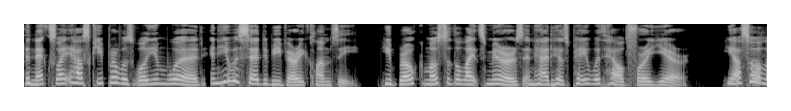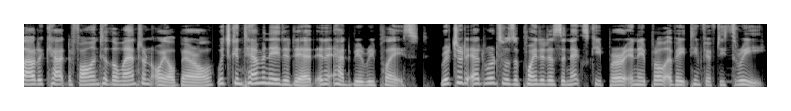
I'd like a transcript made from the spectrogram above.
The next lighthouse keeper was William Wood, and he was said to be very clumsy. He broke most of the light's mirrors and had his pay withheld for a year. He also allowed a cat to fall into the lantern oil barrel, which contaminated it and it had to be replaced. Richard Edwards was appointed as the next keeper in April of 1853.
